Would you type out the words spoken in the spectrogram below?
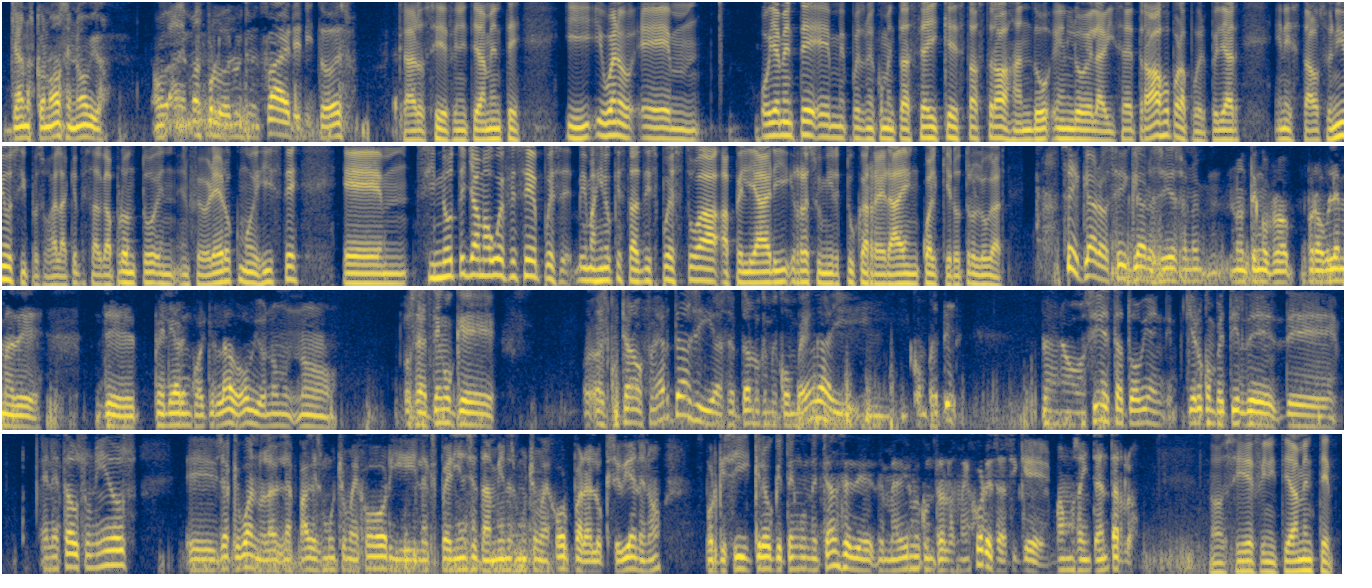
ya nos conocen, obvio. Además por lo del Ultimate Fighter y todo eso. Claro, sí, definitivamente. Y, y bueno, em, obviamente, eh, pues me comentaste ahí que estás trabajando en lo de la visa de trabajo para poder pelear en Estados Unidos y pues ojalá que te salga pronto en, febrero, como dijiste. Em, si no te llama UFC, pues eh, me imagino que estás dispuesto a, pelear y resumir tu carrera en cualquier otro lugar. Sí, claro, sí, claro, sí, eso no, no tengo pro- problema de, de pelear en cualquier lado, obvio, no, no, o sea, tengo que escuchar ofertas y aceptar lo que me convenga y competir. Pero sí, está todo bien. Quiero competir de, de- en Estados Unidos, eh, ya que bueno, la, paga es mucho mejor y la experiencia también es mucho mejor para lo que se viene, ¿no? Porque sí creo que tengo una chance de, de medirme contra los mejores, así que vamos a intentarlo. No, sí, definitivamente.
